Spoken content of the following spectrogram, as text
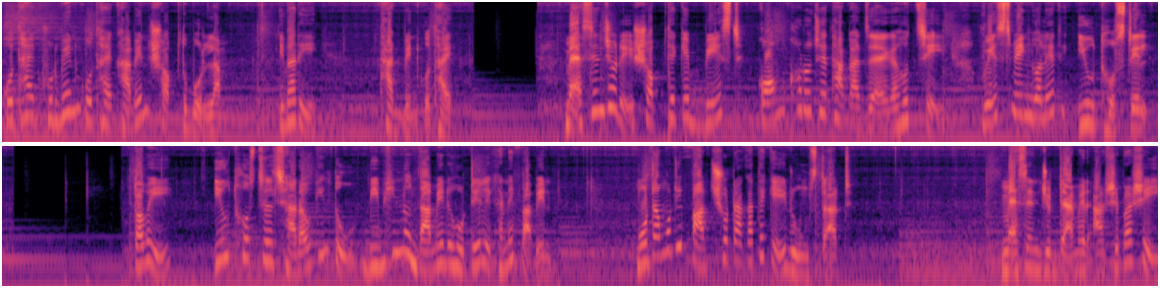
কোথায় ঘুরবেন, কোথায় খাবেন, সব তো বললাম। এবারে থাকবেন কোথায়? ম্যাসেঞ্জরে সব থেকে বেস্ট কম খরচে থাকার জায়গা হচ্ছে ওয়েস্ট বেঙ্গলের ইউথ হোস্টেল তবে ইউথ হোস্টেল ছাড়াও কিন্তু বিভিন্ন দামের হোটেল এখানে পাবেন। মোটামুটি পাঁচশো টাকা থেকে রুম স্টার্ট। ম্যাসেঞ্জর ড্যামের আশেপাশেই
